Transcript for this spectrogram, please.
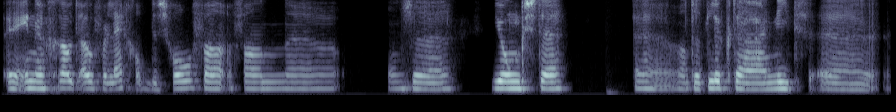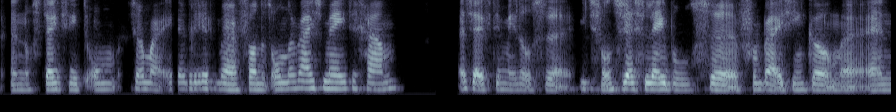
in een groot overleg op de school van, van onze jongste, want het lukte haar niet en nog steeds niet om zeg maar, in het ritme van het onderwijs mee te gaan. En ze heeft inmiddels iets van zes labels voorbij zien komen. En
